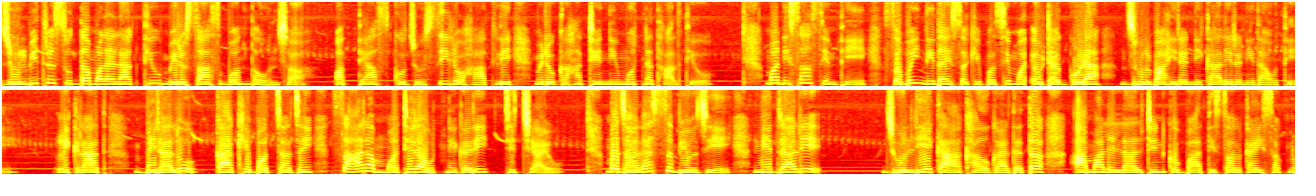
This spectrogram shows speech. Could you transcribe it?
جھول بھی سائن میرا سس بند ہوس کو جس ہاتھ لوگ گاٹے نموٹن تھالت منساس سب ندای سکے موڑا جھول باہر نکل رہی کاکھے بچہ جی سارا مٹر اٹھنے گی چیچیا ملاس بھوجیےدرا جھولی کا آخا اگارے لالٹین کو باتی سلک سکن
